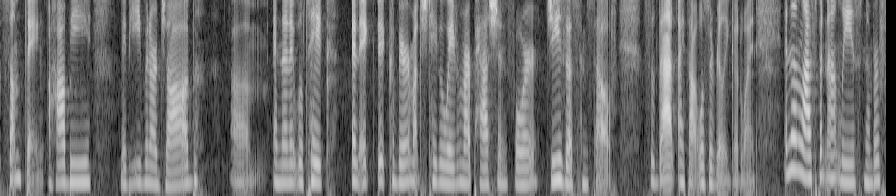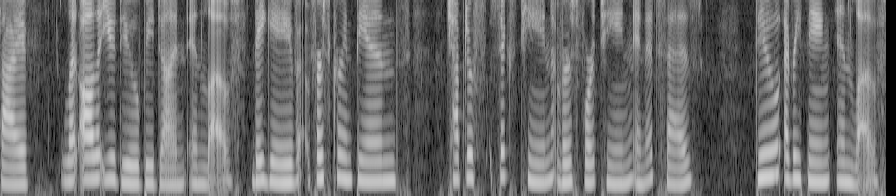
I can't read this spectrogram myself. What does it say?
something, a hobby, maybe even our job, um, and then it will take and it, it could very much take away from our passion for Jesus himself. So that I thought was a really good one. And then last but not least, number five, let all that you do be done in love. They gave First Corinthians chapter 16, verse 14, and it says, Do everything in love.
